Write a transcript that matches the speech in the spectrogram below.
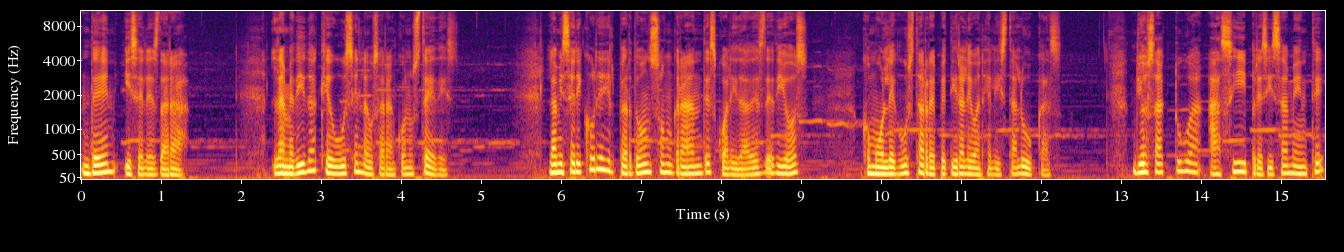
den y se les dará. La medida que usen la usarán con ustedes. La misericordia y el perdón son grandes cualidades de Dios, como le gusta repetir al evangelista Lucas. Dios actúa así precisamente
